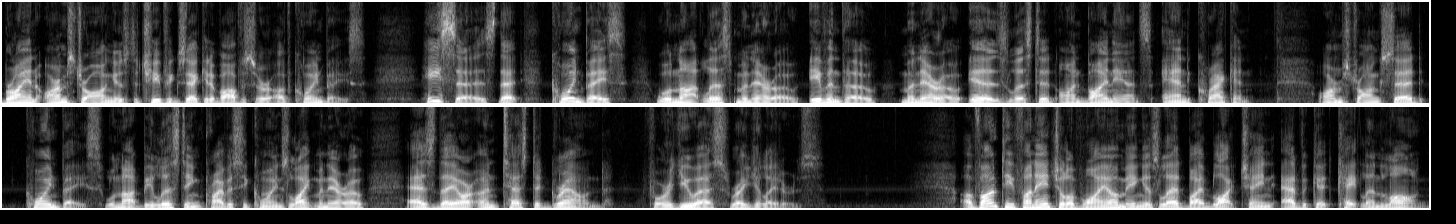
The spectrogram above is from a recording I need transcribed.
Brian Armstrong is the chief executive officer of Coinbase. He says that Coinbase will not list Monero, even though Monero is listed on Binance and Kraken. Armstrong said Coinbase will not be listing privacy coins like Monero as they are untested ground for U.S. regulators. Avanti Financial of Wyoming is led by blockchain advocate Caitlin Long.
